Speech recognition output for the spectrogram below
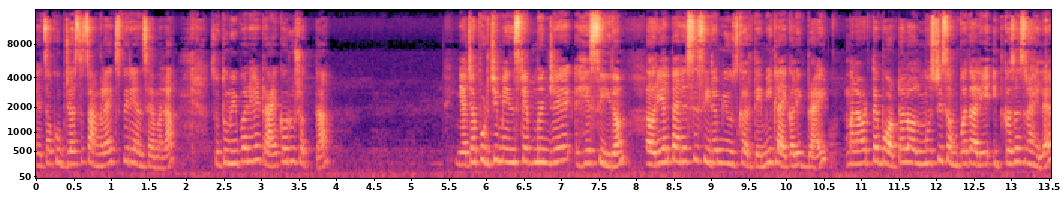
याचा खूप जास्त चांगला एक्सपिरियन्स आहे मला. सो तुम्ही पण हे ट्राय करू शकता. याच्या पुढची मेन स्टेप म्हणजे हे सिरम लॉरियल पॅरेसचे सिरम यूज करते मी ग्लायकॉलिक ब्राईट मला वाटतं बॉटल ऑलमोस्ट संपत आली इतकंच राहिलंय.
